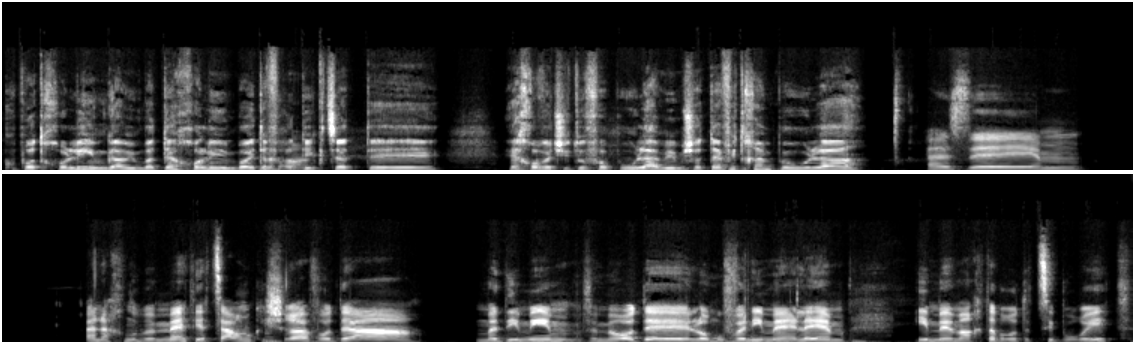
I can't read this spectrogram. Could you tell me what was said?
קופות חולים גם עם בתי חולים בואי נכון. תפרטי קצת אה, איך עובד שיתוף הפעולה מי משתף איתכם פעולה. אז אנחנו באמת יצרנו קשרי עבודה מדהימים ומאוד לא מובנים מאליהם עם מערכת הבריאות הציבורית.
